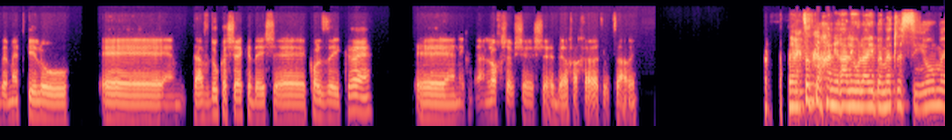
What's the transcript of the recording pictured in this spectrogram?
באמת כאילו תעבדו קשה כדי שכל זה יקרה, אני, אני לא חושב שיש דרך אחרת לצערי. קצת ככה נראה לי אולי באמת לסיום, אה,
